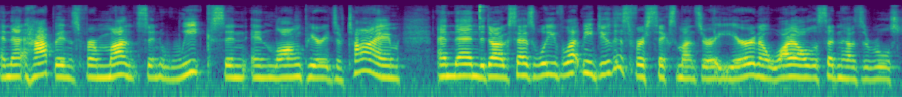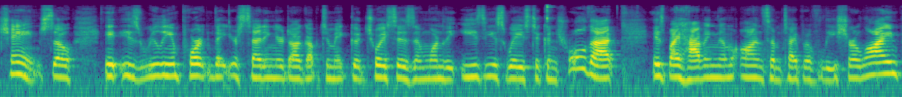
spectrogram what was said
and that happens for months and weeks and, and long periods of time. And then the dog says, Well, you've let me do this for six months or a year, and why all of a sudden has the rules changed? So it is really important that you're setting your dog up to make good choices. And one of the easiest ways to control that is by having them on some type of leash or line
